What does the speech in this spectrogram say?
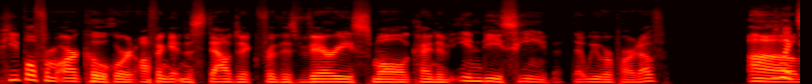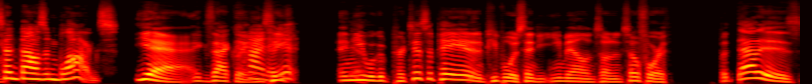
people from our cohort often get nostalgic for this very small kind of indie scene that we were part of. Um, like 10,000 blogs. yeah, exactly. And so you- and Yeah. you would participate and people would send you email and so on and so forth but that is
